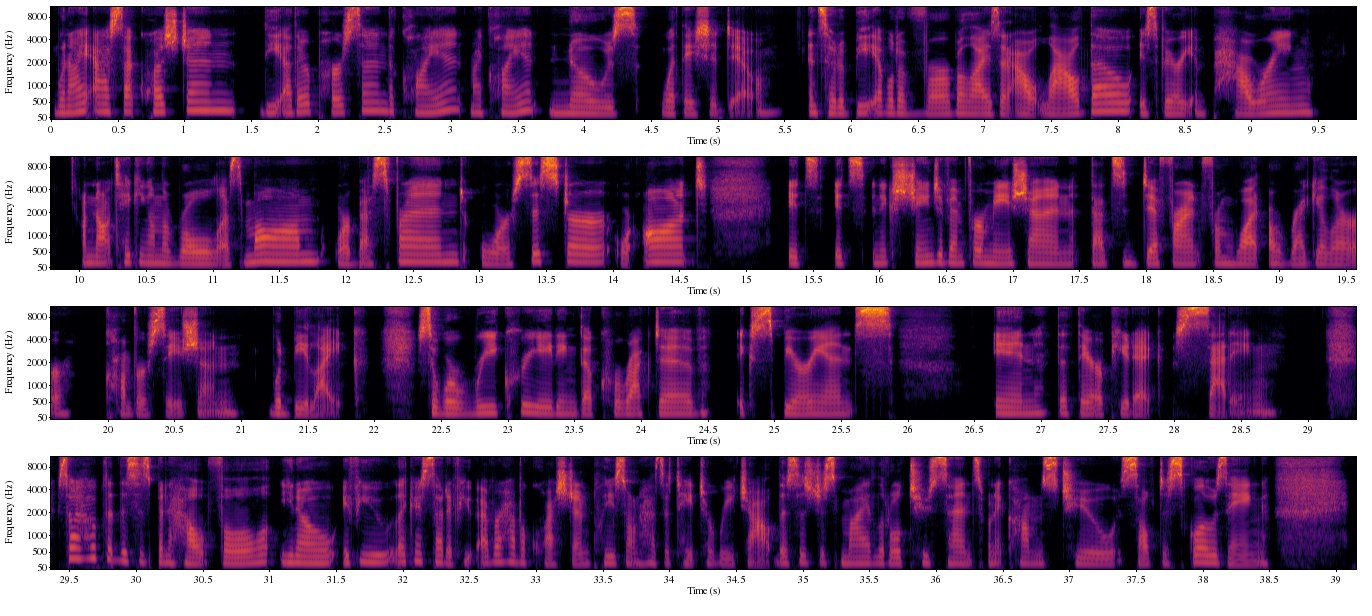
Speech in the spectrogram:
when I ask that question, the other person, the client, my client knows what they should do. And so to be able to verbalize it out loud though is very empowering. I'm not taking on the role as mom or best friend or sister or aunt it's it's an exchange of information that's different from what a regular conversation would be like. So we're recreating the corrective experience in the therapeutic setting. So I hope that this has been helpful. You know, if you, like I said, if you ever have a question, please don't hesitate to reach out. This is just my little two cents when it comes to self disclosing.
